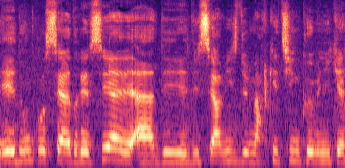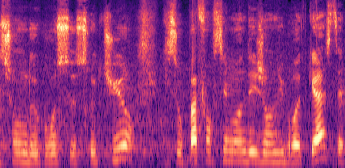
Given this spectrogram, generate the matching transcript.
Et donc on s'est adressé à, des, des services de marketing communication de grosses structures qui sont pas forcément des gens du broadcast,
